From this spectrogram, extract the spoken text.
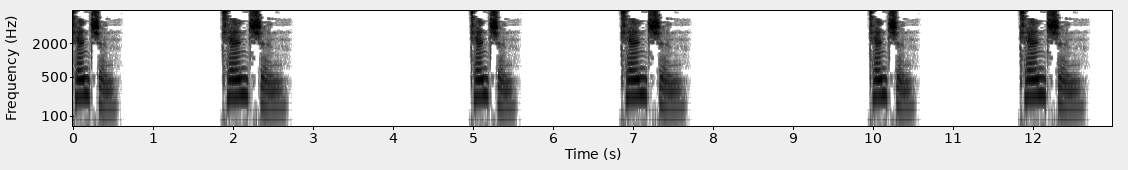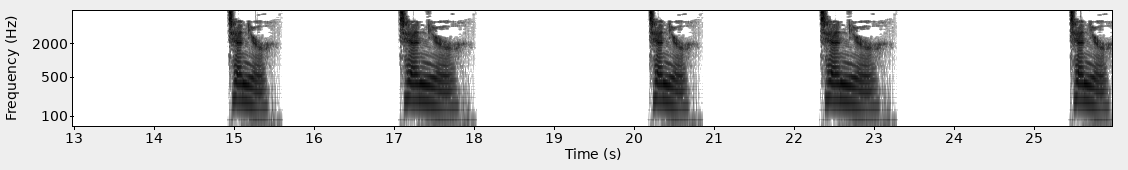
tension. Tension. Tension. Tension. Tension. Tension. Tenure. Tenure. Tenure. Tenure. Tenure.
